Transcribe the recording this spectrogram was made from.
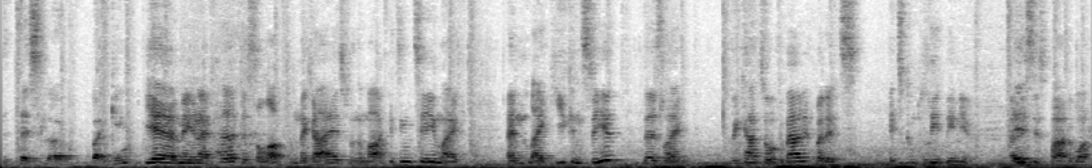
the Tesla biking. Yeah, I mean, I've heard this a lot from the guys from the marketing team, like and like you can see it. There's like we can't talk about it, but it's it's completely new. And this is part of what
